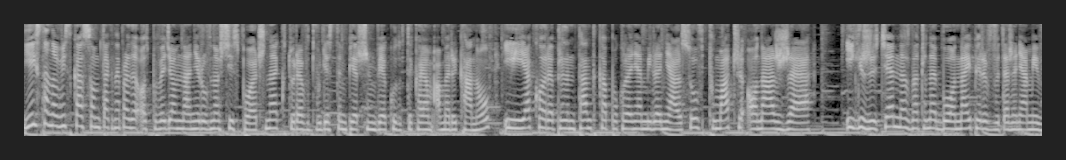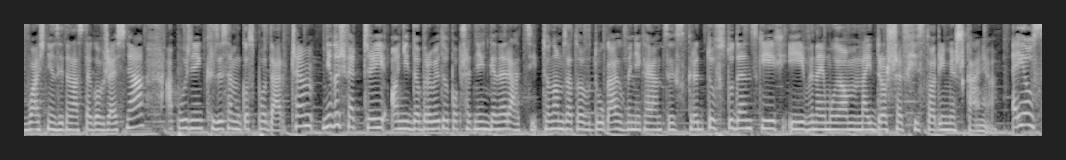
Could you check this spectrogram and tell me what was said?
Jej stanowiska są tak naprawdę odpowiedzią na nierówności społeczne, które w XXI wieku dotykają Amerykanów i jako reprezentantka pokolenia milenialsów tłumaczy ona, że ich życie naznaczone było najpierw wydarzeniami właśnie z 11 września, a później kryzysem gospodarczym. Nie doświadczyli oni dobrobytu poprzednich generacji, toną za to w długach wynikających z kredytów studenckich i wynajmują najdroższe w historii mieszkania. AOC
